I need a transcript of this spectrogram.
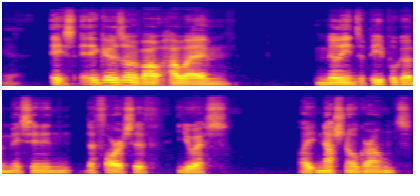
Yeah. it's it goes on about how um millions of people go missing in the forests of US like national grounds?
